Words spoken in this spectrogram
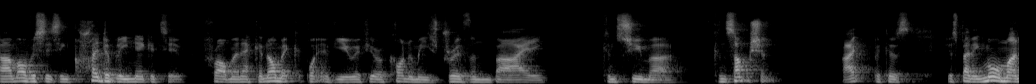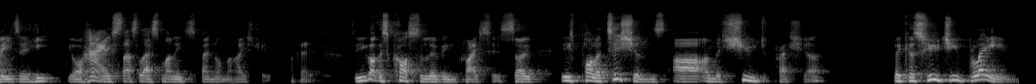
um, obviously, it's incredibly negative from an economic point of view if your economy is driven by consumer consumption, right? Because if you're spending more money to heat your house, that's less money to spend on the high street. Okay. So you've got this cost of living crisis. So these politicians are under huge pressure because who do you blame?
